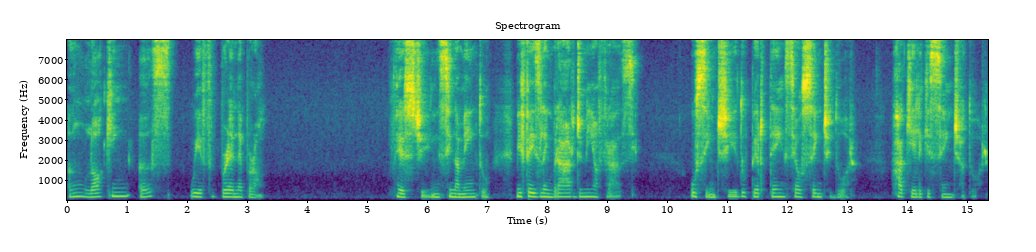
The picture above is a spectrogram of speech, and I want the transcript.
Unlocking Us with Brené Brown. Este ensinamento me fez lembrar de minha frase: O sentido pertence ao sentidor, aquele que sente a dor.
